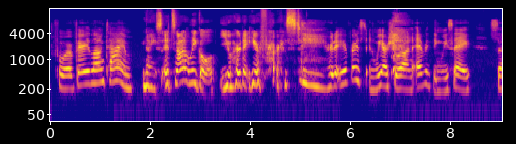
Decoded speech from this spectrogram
for a very long time. Nice. It's not illegal. You heard it here first. you heard it here first, and we are sure on everything we say. So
